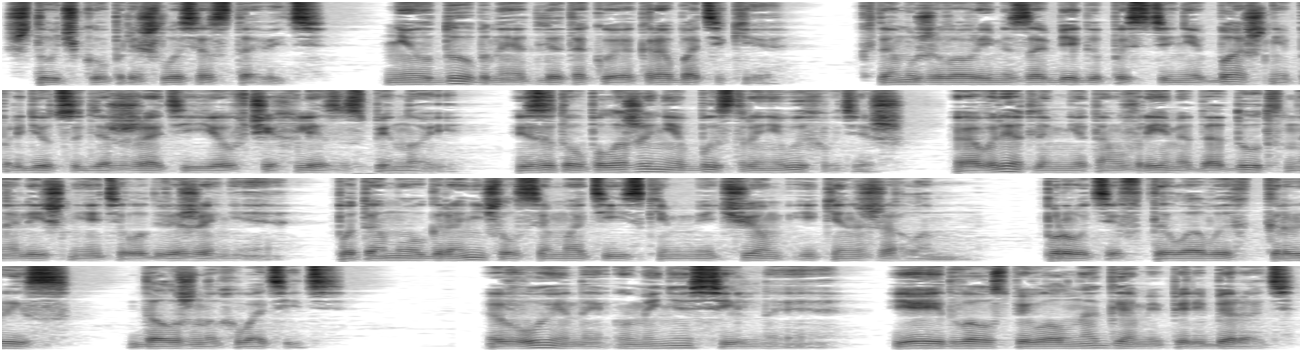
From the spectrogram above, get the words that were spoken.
Штучку пришлось оставить. Неудобная для такой акробатики. К тому же во время забега по стене башни придется держать ее в чехле за спиной. Из этого положения быстро не выхватишь, а вряд ли мне там время дадут на лишнее телодвижение. Потому ограничился матийским мечом и кинжалом. Против тыловых крыс должно хватить. Воины у меня сильные. Я едва успевал ногами перебирать,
